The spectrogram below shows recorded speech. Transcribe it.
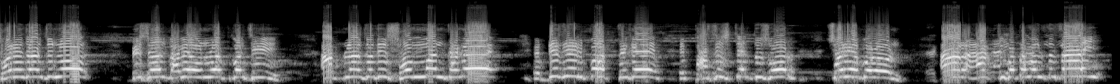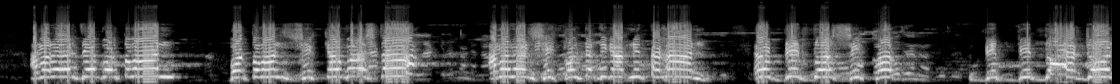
সরে যাওয়ার জন্য বিশেষভাবে অনুরোধ করছি, আপনার যদি সম্মান থাকে, ডিজির পদ থেকে ফাসিস্টের দূষর সরিয়ে পড়ুন। আর একটি কথা বলতে চাই, আমাদের যে বর্তমান বর্তমান শিক্ষা উপদেষ্টা, আমাদের শিক্ষকদের দিকে আপনি তাকান। এই বৃদ্ধ শিক্ষক, বৃদ্ধ একজন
